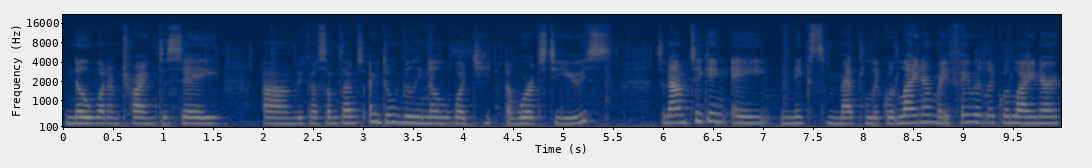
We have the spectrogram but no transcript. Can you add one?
know what I'm trying to say. Um, because sometimes I don't really know what uh, words to use. So now I'm taking a NYX matte liquid liner, my favorite liquid liner,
